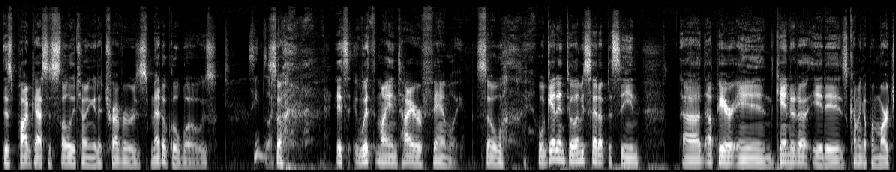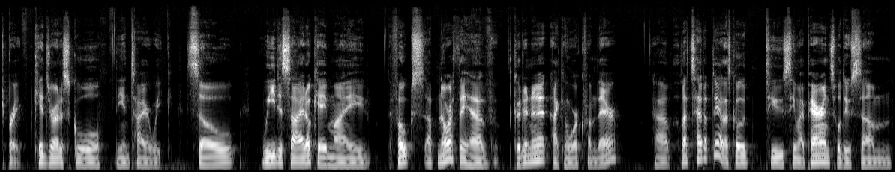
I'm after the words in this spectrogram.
this podcast is slowly turning into Trevor's medical woes. Seems like So it's with my entire family. So we'll get into. It. Let me set up the scene. Uh, up here in Canada, it is coming up on March break. Kids are out of school the entire week. So we decide, okay, my folks up north, they have good internet. I can work from there. Uh, let's head up there. Let's go to see my parents. We'll do some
